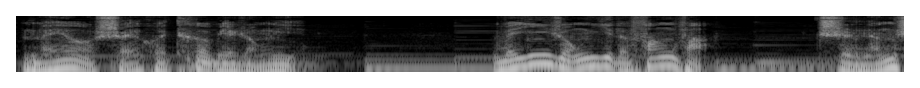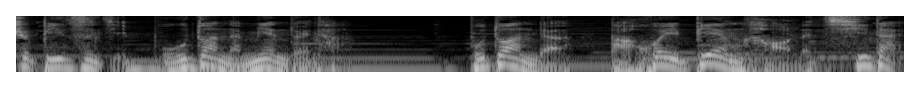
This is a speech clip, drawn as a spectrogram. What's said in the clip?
没有谁会特别容易。唯一容易的方法，只能是逼自己不断的面对它，不断的把会变好的期待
